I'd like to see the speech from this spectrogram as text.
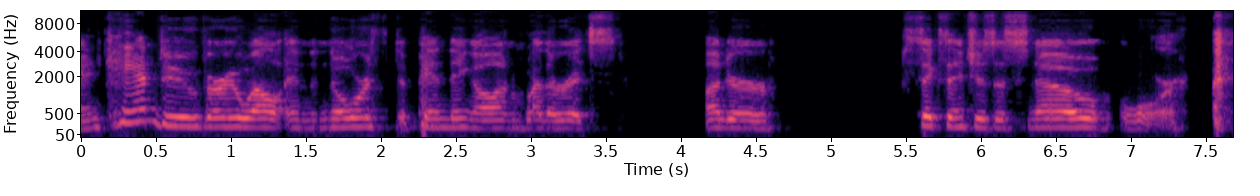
and can do very well in the north, depending on whether it's under six inches of snow or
